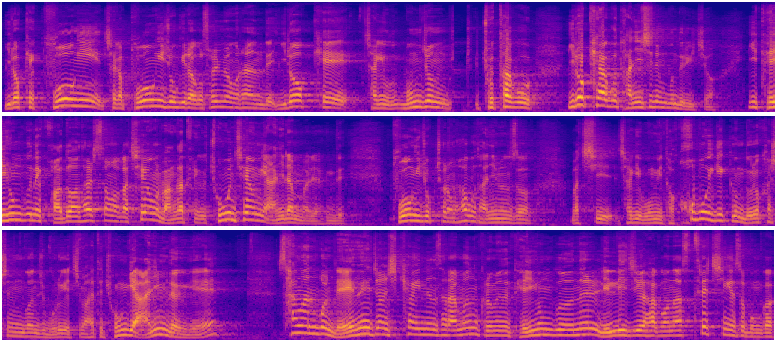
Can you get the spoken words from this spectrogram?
이렇게 부엉이 제가 부엉이족이라고 설명을 하는데 이렇게 자기 몸 좀 좋다고 이렇게 하고 다니시는 분들 있죠. 이 대흉근의 과도한 활성화가 체형을 망가뜨리는 거 좋은 체형이 아니란 말이야. 근데 부엉이족처럼 하고 다니면서 마치 자기 몸이 더 커 보이게끔 노력하시는 건지 모르겠지만 하여튼 좋은 게 아닙니다. 그게. 상완골 내회전 시켜 있는 사람은 그러면 대흉근을 릴리즈 하거나 스트레칭해서 뭔가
